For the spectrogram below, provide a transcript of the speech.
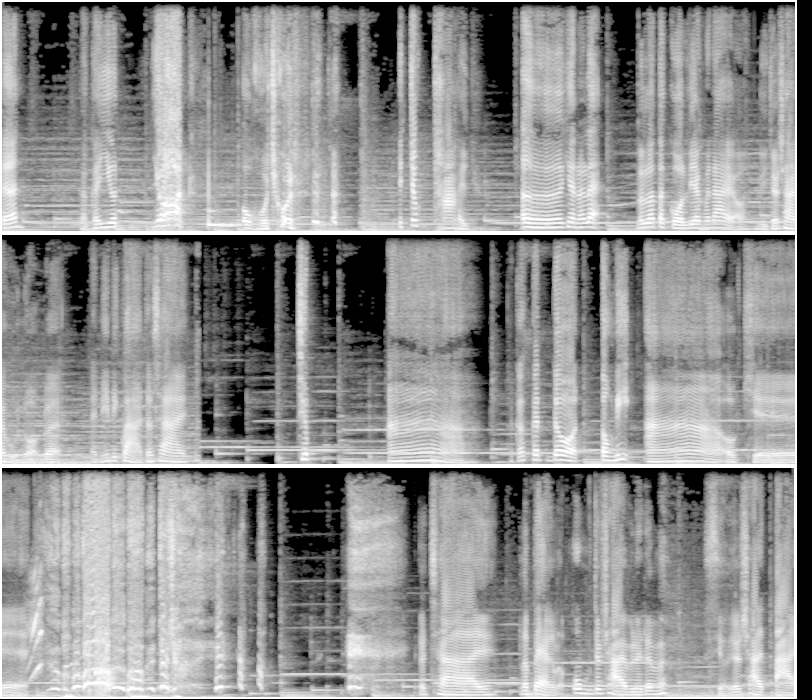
เดินแล้วก็หยุดหยอด โอ้โหชนไอ้เจ้าชาย เออแค่นั้นแหละ แล้วเราตะโกนเรียกไม่ได้เหรอหรือเจ้าชายหูหนวกด้วยแต่นี้ดีกว่าเจ้าชายจึ๊บอ่าแล้วก็กระโดดตรงนี้อ่าโอเคเจ้าชายเจ้าชายแล้วแบกแล้วอุ้มเจ้าชายไปเลยได้ไหมเสียวเจ้าชายตาย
